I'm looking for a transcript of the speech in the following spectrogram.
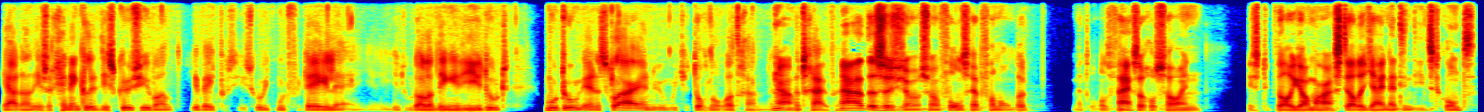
ja, dan is er geen enkele discussie. Want je weet precies hoe je het moet verdelen. En je, je doet alle dingen die je doet, moet doen en het is klaar. En nu moet je toch nog wat gaan, ja. gaan schuiven. Ja, dus als je zo'n fonds hebt van 100 met 150 of zo. En is natuurlijk wel jammer. Stel dat jij net in dienst komt.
